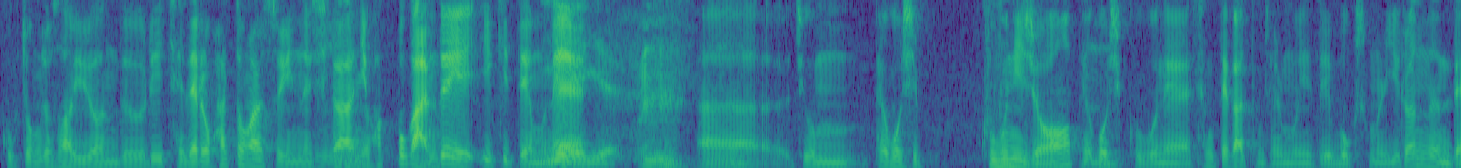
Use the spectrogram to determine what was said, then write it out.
국정조사 위원들이 제대로 활동할 수 있는 시간이 확보가 안 돼 있기 때문에 예, 예. 어, 지금 159분이죠. 159분의 생때 같은 젊은이들이 목숨을 잃었는데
